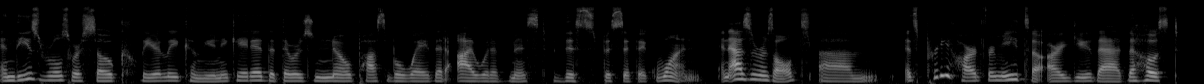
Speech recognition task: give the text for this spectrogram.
And these rules were so clearly communicated that there was no possible way that I would have missed this specific one. And as a result, um, it's pretty hard for me to argue that the host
